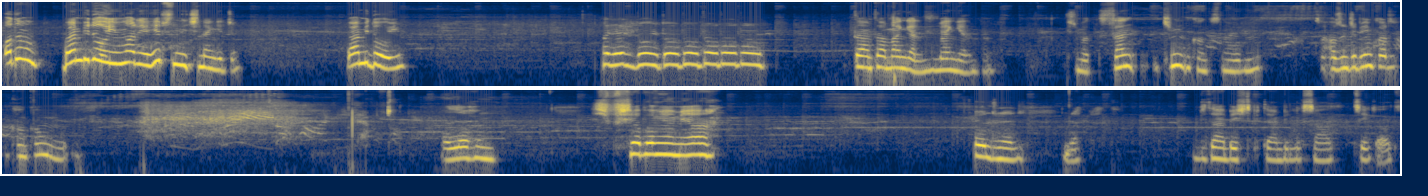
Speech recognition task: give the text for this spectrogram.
Adamım. Ben bir doğayım var ya hepsinin içinden geçeceğim. Ben bir doğayım. Hadi hadi doğu doğu doğu doğu doğu doğu. Tamam tamam ben geldim ben geldim. Şimdi bak sen kim kankasına vurdun? Sen az önce benim kar kankama mı? Allah'ım. Hiçbir şey yapamıyorum ya. Öldün öldün. Bırak bırak. Bir tane beşlik bir tane birlik sana tek altı.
